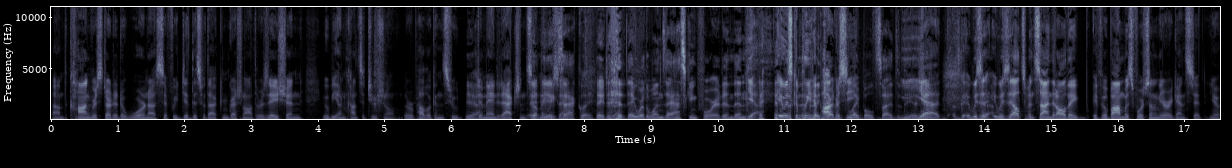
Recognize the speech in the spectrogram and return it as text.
Um, Congress yeah. started to warn us if we did this without congressional authorization, it would be unconstitutional. The Republicans who yeah. demanded action suddenly exactly saying, they did, they were the ones asking for it, and then yeah, it was complete hypocrisy. play both sides of the issue. Yeah, it was yeah. A, it was the ultimate sign that all they if Obama was for something, they were against it. You know,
